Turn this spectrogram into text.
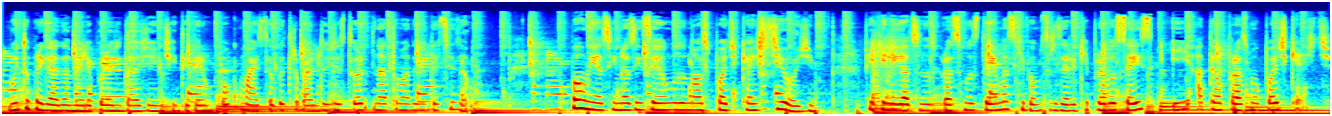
Muito obrigada, Amélia, por ajudar a gente a entender um pouco mais sobre o trabalho do gestor na tomada de decisão. Bom, e assim nós encerramos o nosso podcast de hoje. Fiquem ligados nos próximos temas que vamos trazer aqui para vocês e até o próximo podcast.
